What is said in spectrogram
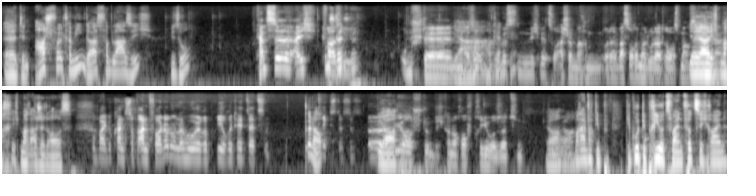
Äh, den Arsch voll Kamingas verblase ich. Wieso? Kannst du eigentlich quasi Umstellen? umstellen? Ja, also okay. wir müssen nicht mehr zu Asche machen oder was auch immer du da draus machst. Ja, ja, ich mach, ich mach Asche draus. Wobei du kannst doch anfordern und eine höhere Priorität setzen. Genau. Kriegst das ist Äh, Ja. ja. stimmt. Ich kann auch auf Prio setzen. Ja. Ja. Mach einfach die, die gute Prio 42 rein.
